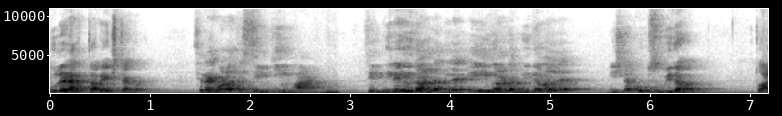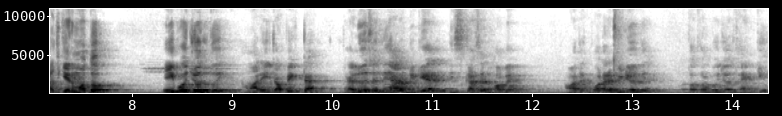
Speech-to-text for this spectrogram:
তুলে রাখতে হবে এক্সট্রা করে? সেটা বলা হচ্ছে সিঙ্কিং ফান্ড সিম্পল এই উদাহরণটা দিলে, এই উদাহরণটা বুঝতে পারলে জিনিসটা খুব সুবিধা হবে। তো আজকের মতো এই পর্যন্তই আমার এই টপিকটা ভ্যালুয়েশন নিয়ে আরও ডিটেল ডিসকাশন হবে আমাদের পরের ভিডিওতে। ততক্ষণ পর্যন্ত থ্যাংক ইউ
